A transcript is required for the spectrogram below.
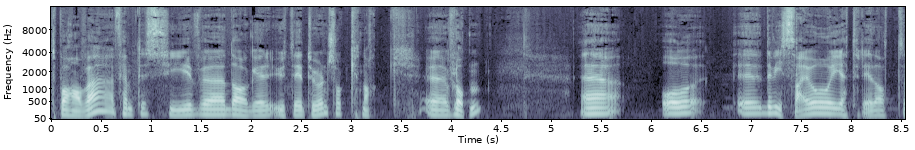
ute på havet. 57 eh, dager ute i turen, så knakk eh, flåten. Eh, og eh, det viste seg jo i ettertid at,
